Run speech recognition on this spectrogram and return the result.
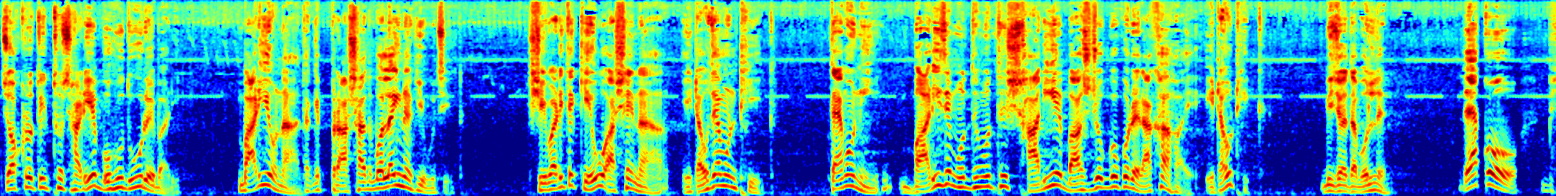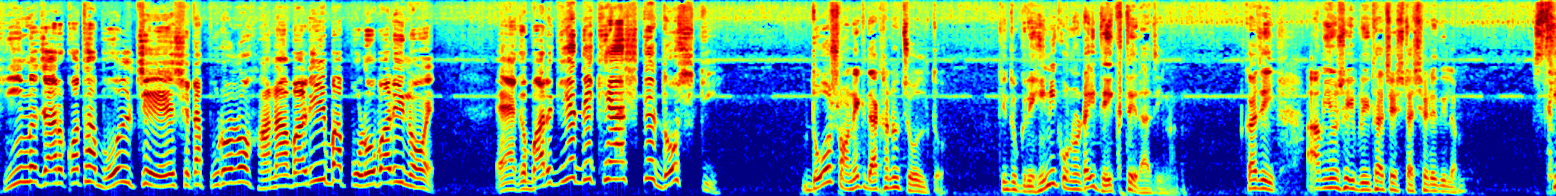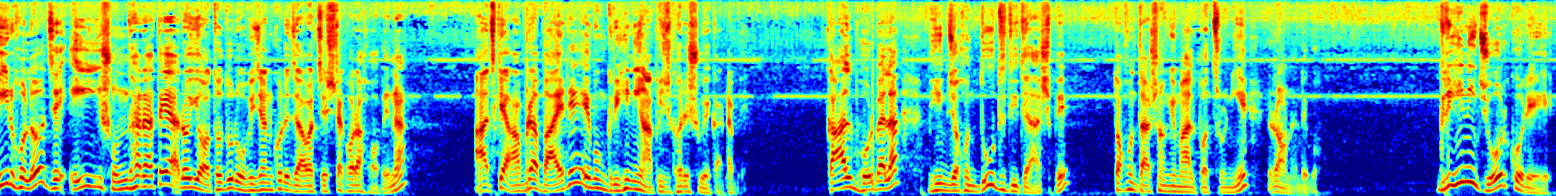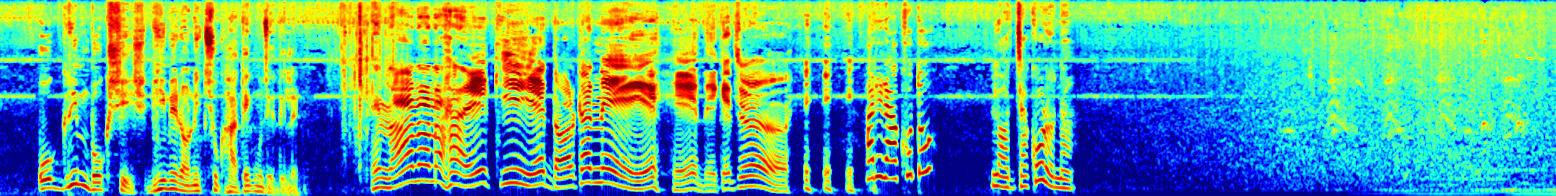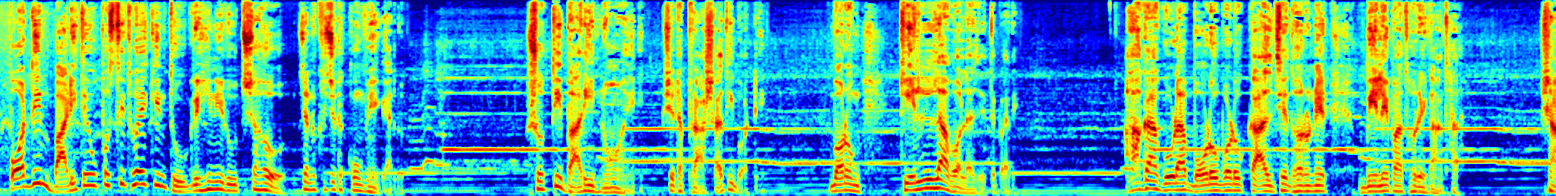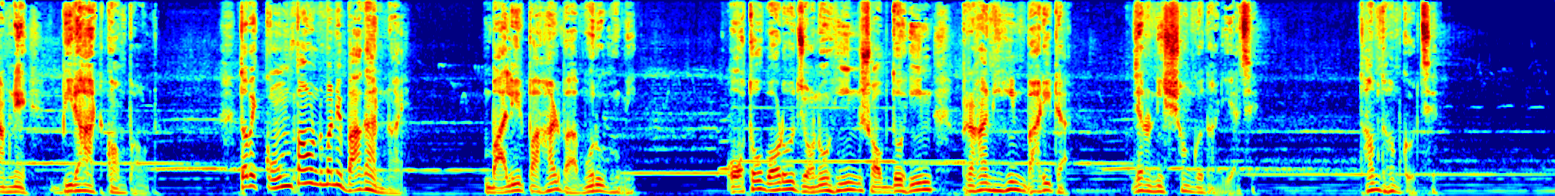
চক্রতীর্থ ছাড়িয়ে বহু দূর এ বাড়ি। বাড়িও না তাকে প্রাসাদ বলাই নাকি উচিত? সে বাড়িতে কেউ আসে না এটাও যেমন ঠিক তেমনি বাড়ি যে মধ্যে মধ্যে সারিয়ে বাসযোগ্য করে রাখা হয় এটাও ঠিক। বিজয়দা বললেন দেখো ভীম যার কথা বলছে সেটা পুরনো হানাবাড়ি বা পোড়ো বাড়ি নয়। একবার গিয়ে দেখে আসতে দোষ কি? দোষ অনেক দেখানো চলতো কিন্তু গৃহিণী কোনোটাই দেখতে রাজি নন। কাজেই আমিও সেই বৃথা চেষ্টা ছেড়ে দিলাম। স্থির হলো যে এই সন্ধ্যা রাতে আর ওই অতদূর অভিযান করে যাওয়ার চেষ্টা করা হবে না। আজকে আমরা বাইরে এবং গৃহিণী আপিস ঘরে শুয়ে কাটাবে। কাল ভোরবেলা ভীম যখন দুধ দিতে আসবে তখন তার সঙ্গে মালপত্র নিয়ে রওনা দেব। গৃহিণী জোর করে অগ্রিম বকশিস ভীমের অনিচ্ছুক হাতে গুঁজে দিলেন। না না না এ কি? এ দরকার নেই। এ হে দেখেছ? আরে রাখো তো। লজ্জা করো না। পরদিন বাড়িতে উপস্থিত হয়ে কিন্তু গৃহিণীর উৎসাহ যেন কিছুটা কমে গেল। সত্যি বাড়ি নয়, সেটা প্রাসাদই বটে। বরং কেল্লা বলা যেতে পারে। আগা গোড়া বড় বড় কালচে ধরনের বেলে পাথরে গাঁথা। সামনে বিরাট কম্পাউন্ড। তবে কম্পাউন্ড মানে বাগান নয়, বালির পাহাড় বা মরুভূমি। অত বড় জনহীন, শব্দহীন, প্রাণহীন বাড়িটা যেন নিঃসঙ্গ দাঁড়িয়ে আছে। থমথম করছে।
